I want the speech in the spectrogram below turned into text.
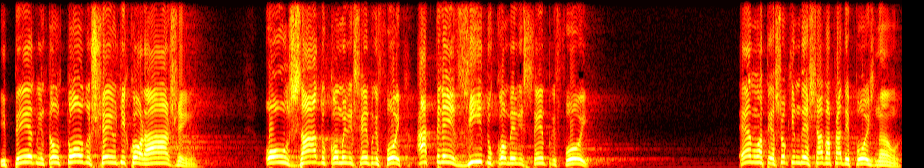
E Pedro, então, todo cheio de coragem, ousado como ele sempre foi, atrevido como ele sempre foi. Era uma pessoa que não deixava para depois, não.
